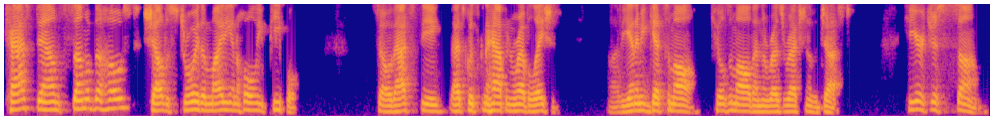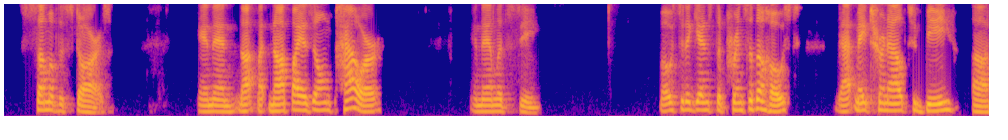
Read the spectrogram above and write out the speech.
cast down some of the host shall destroy the mighty and holy people. So that's the that's what's going to happen in Revelation. Uh, the enemy gets them all, kills them all, then the resurrection of the just. Here, just some some of the stars. And then not, but not by his own power. And then let's see. Boasted against the prince of the host. That may turn out to be uh,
